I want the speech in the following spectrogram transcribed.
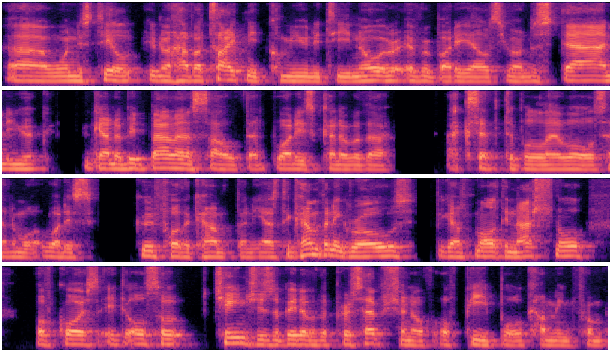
Uh, when you still you know have a tight knit community you know everybody else you understand you, you kind of bit balance out that what is kind of the acceptable levels and what, what is good for the company. As the company grows becomes multinational of course, it also changes a bit of the perception of, of people coming from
